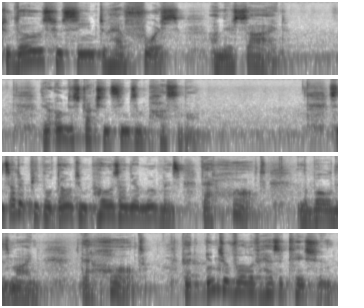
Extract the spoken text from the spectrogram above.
To those who seem to have force on their side, their own destruction seems impossible. Since other people don't impose on their movements that halt, and the bold is mine, that halt, that interval of hesitation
